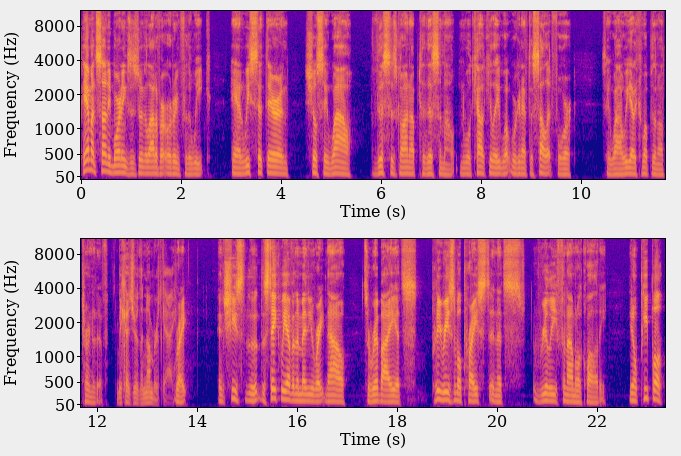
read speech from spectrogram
Pam on Sunday mornings is doing a lot of our ordering for the week. And we sit there and she'll say, Wow, this has gone up to this amount. And we'll calculate what we're going to have to sell it for. Say, Wow, we got to come up with an alternative. because you're the numbers guy. Right. And she's the the steak we have on the menu right now. It's a ribeye. It's pretty reasonable priced and it's really phenomenal quality. You know, people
